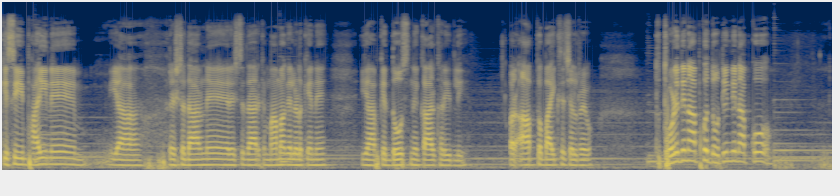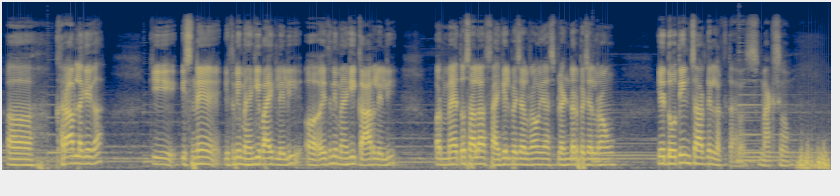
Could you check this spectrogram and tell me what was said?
किसी भाई ने या रिश्तेदार ने रिश्तेदार के मामा के लड़के ने या आपके दोस्त ने कार खरीद ली और आप तो बाइक से चल रहे हो तो थोड़े दिन आपको दो तीन दिन आपको ख़राब लगेगा कि इसने इतनी महँगी बाइक ले ली और इतनी महँगी कार ले ली और मैं तो साला साइकिल पे चल रहा हूँ या स्प्लेंडर पे चल रहा हूँ ये दो तीन चार दिन लगता है बस मैक्सिमम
